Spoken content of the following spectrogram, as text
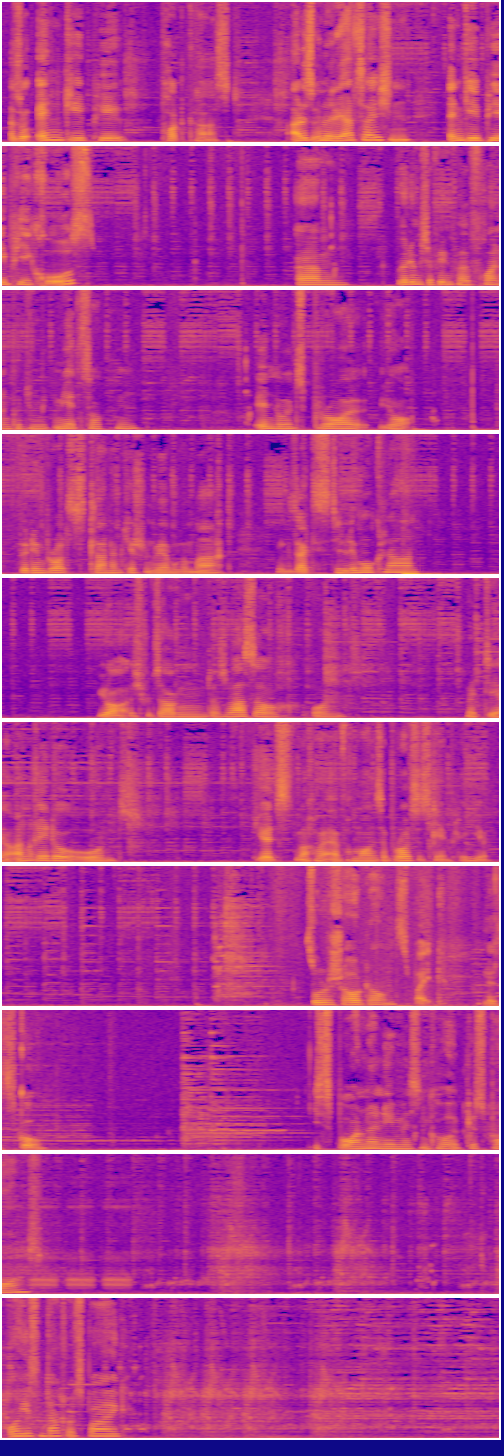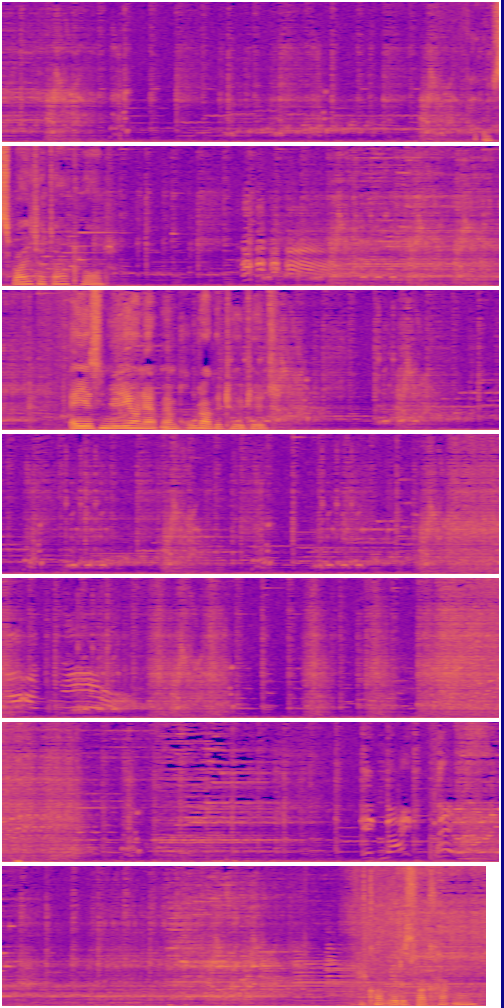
Also NGP Podcast. Alles ohne Leerzeichen. NGPP groß. Ähm, würde mich auf jeden Fall freuen, dann könnt ihr mit mir zocken. In Nulls Brawl, ja. Für den Brawl Clan habe ich ja schon Werbung gemacht. Wie gesagt, das ist der Limo Clan. Ja, ich würde sagen, das war's auch. Und mit der Anrede und jetzt machen wir einfach mal unser Brawl Gameplay hier. Solo Showdown Spike. Let's go. Ich spawn daneben ist ein Cold gespawnt. Oh, hier ist ein Dark Lord Spike. Ein zweiter Dark Lord. Ey, hier ist ein Leon, er hat meinen Bruder getötet. Verkacken.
